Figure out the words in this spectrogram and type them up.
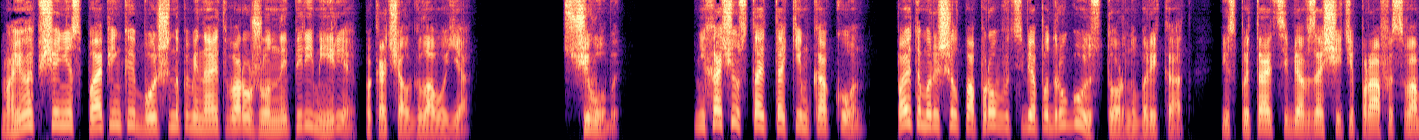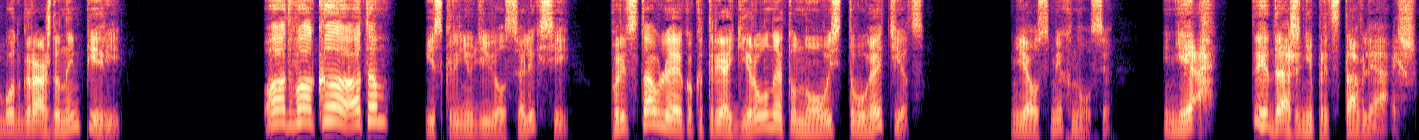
Мое общение с папенькой больше напоминает вооруженное перемирие, покачал головой я. С чего бы? Не хочу стать таким, как он, поэтому решил попробовать себя по другую сторону баррикад испытать себя в защите прав и свобод граждан империи. «Адвокатом?» — искренне удивился Алексей. «Представляю, как отреагировал на эту новость твой отец». Я усмехнулся. «Не, ты даже не представляешь».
